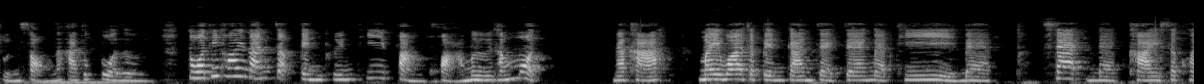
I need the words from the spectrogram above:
0.02 นะคะ ทุกตัวเลย ตัวที่ห้อยนั้นจะเป็นพื้นที่ฝั่งขวามือทั้งหมดนะคะ ไม่ว่าจะเป็นการแจกแจงแบบ T แบบ Z แบบไคสแคว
